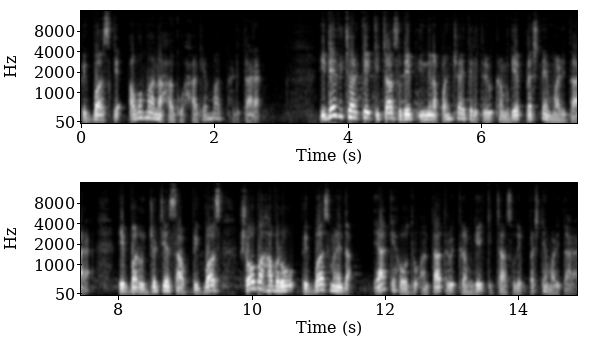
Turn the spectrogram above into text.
ಬಿಗ್ ಬಾಸ್ಗೆ ಅವಮಾನ ಹಾಗೂ ಹಾಗೆ ಮಾತನಾಡಿದ್ದಾರೆ. ಇದೇ ವಿಚಾರಕ್ಕೆ ಕಿಚ್ಚ ಸುದೀಪ್ ಇಂದಿನ ಪಂಚಾಯತಿಯಲ್ಲಿ ತ್ರಿವಿಕ್ರಮ್ಗೆ ಪ್ರಶ್ನೆ ಮಾಡಿದ್ದಾರೆ. ಇಬ್ಬರು judges of Bigg Boss Shobha ಅವರು ಬಿಗ್ ಬಾಸ್ ಮನೆಯಿಂದ ಯಾಕೆ ಹೋದ್ರು ಅಂತ ತ್ರಿವಿಕ್ರಮ್ಗೆ ಕಿಚ್ಚ ಸುದೀಪ್ ಪ್ರಶ್ನೆ ಮಾಡಿದ್ದಾರೆ.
